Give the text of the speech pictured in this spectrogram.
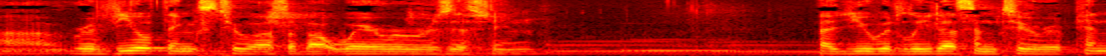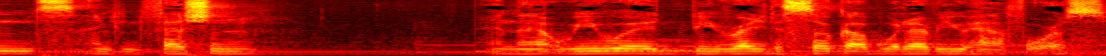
uh, reveal things to us about where we're resisting, that you would lead us into repentance and confession, and that we would be ready to soak up whatever you have for us.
